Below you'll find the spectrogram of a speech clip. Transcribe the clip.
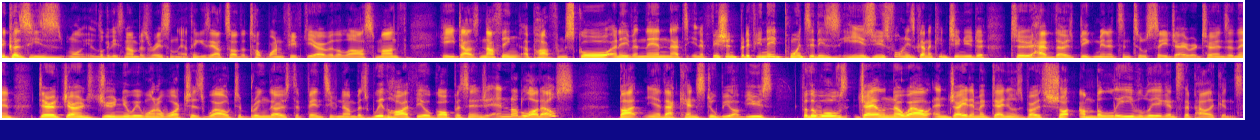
because he's well look at his numbers recently. I think he's outside the top 150 over the last month. He does nothing apart from score and even then that's inefficient. But if you need points it is he is useful and he's going to continue to to have those big minutes until cj returns. And then Derrick jones jr we want to watch as well to bring those defensive numbers with high field goal percentage and not a lot else. But you know, that can still be of use. For the Wolves, Jaylen Nowell and Jaden McDaniels both shot unbelievably against the Pelicans.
